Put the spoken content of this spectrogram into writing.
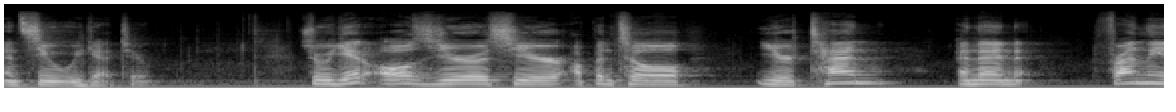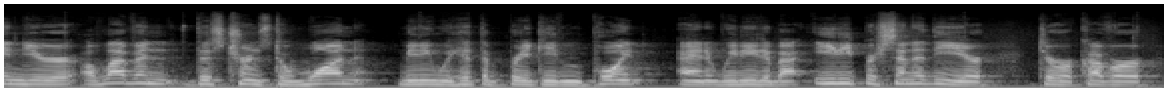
and see what we get to. So we get all zeros here up until year 10. And then finally in year 11, this turns to one, meaning we hit the break-even point and we need about 80% of the year to recover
